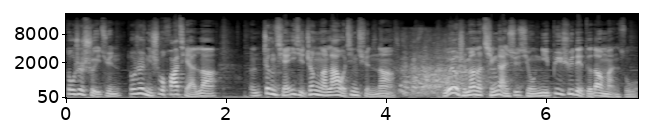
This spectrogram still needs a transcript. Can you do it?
都是水军，都是你是不是花钱了？嗯，挣钱一起挣啊，拉我进群呢。我有什么样的情感需求，你必须得得到满足。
